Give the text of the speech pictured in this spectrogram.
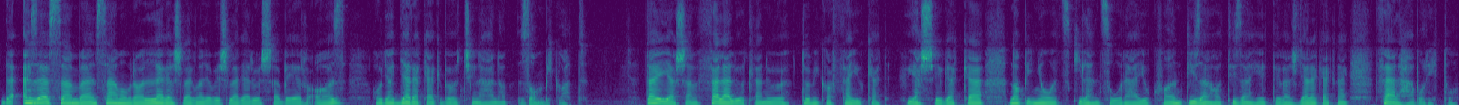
de ezzel szemben számomra a leges, legnagyobb és legerősebb érv az, hogy a gyerekekből csinálnak zombikat. Teljesen felelőtlenül tömik a fejüket hülyességekkel, napi 8-9 órájuk van 16-17 éves gyerekeknek, felháborító.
